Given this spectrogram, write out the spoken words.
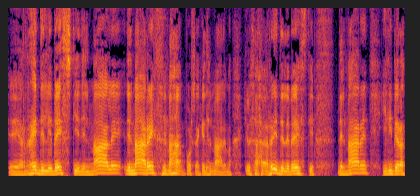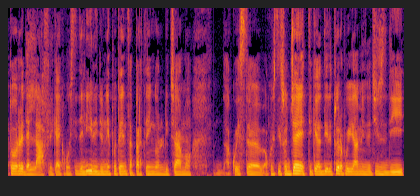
eh, re delle bestie del male, del mare, ma forse anche del male, ma chi lo sa, re delle bestie del mare, il liberatore dell'Africa. Ecco, questi deliri di onnipotenza appartengono, diciamo, a, queste, a questi soggetti che addirittura poi Amin decise di,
